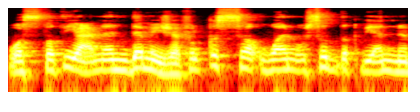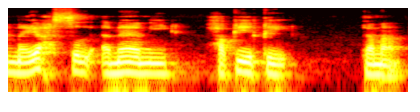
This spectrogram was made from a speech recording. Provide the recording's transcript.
وأستطيع أن أندمج في القصة وأن أصدق بأن ما يحصل أمامي حقيقي تمام.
